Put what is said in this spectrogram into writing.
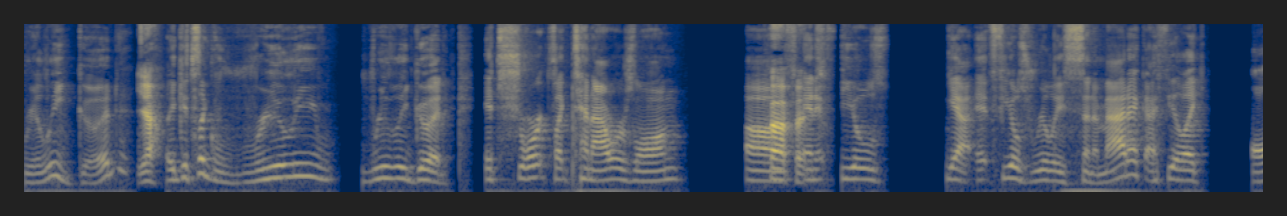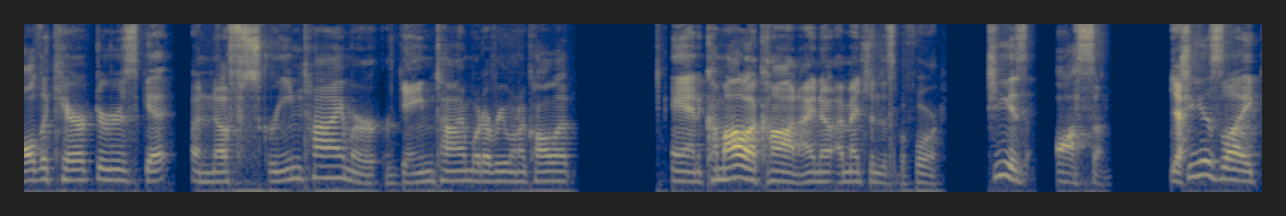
really good. Yeah. like it's like really, really good. It's short. It's like ten hours long. Um, Perfect. And it feels, yeah, it feels really cinematic. I feel like all the characters get enough screen time or, or game time, whatever you want to call it. And Kamala Khan, I know I mentioned this before. She is awesome. Yeah. She is like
